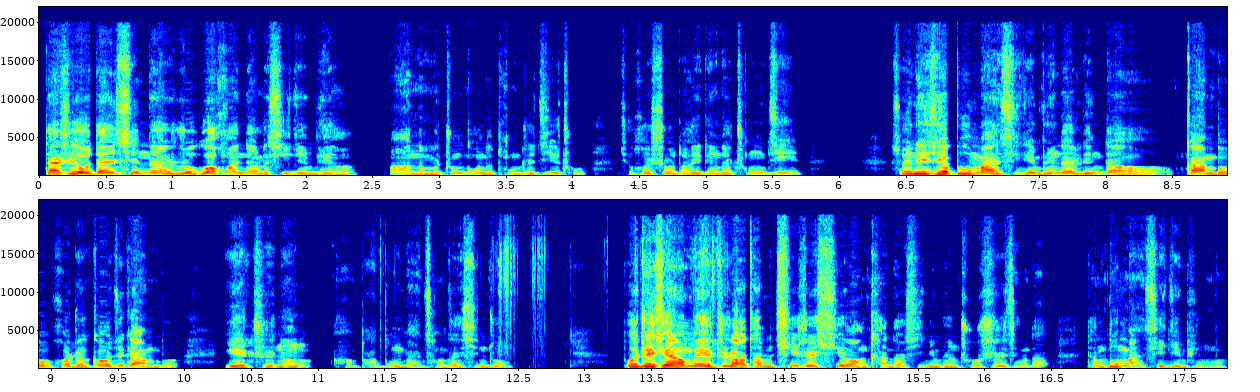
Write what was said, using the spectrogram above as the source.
但是又担心呢，如果换掉了习近平啊，那么中共的统治基础就会受到一定的冲击，所以那些不满习近平的领导干部或者高级干部，也只能啊把不满藏在心中。不过这些人我们也知道，他们其实希望看到习近平出事情的，他们不满习近平嘛，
